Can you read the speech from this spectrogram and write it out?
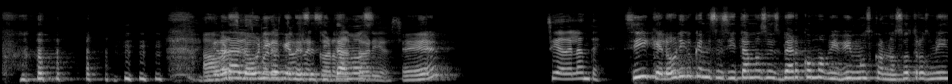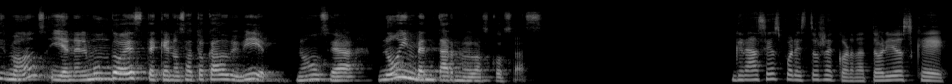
Ahora lo único que necesitamos. ¿eh? Sí, adelante. Sí, que lo único que necesitamos es ver cómo vivimos con nosotros mismos y en el mundo este que nos ha tocado vivir, ¿no? O sea, no inventar nuevas cosas. Gracias por estos recordatorios que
